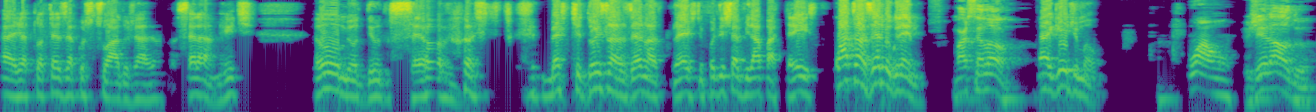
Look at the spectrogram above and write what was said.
Ah, já tô até desacostumado já, sinceramente. Oh, meu Deus do céu. Mete 2x0 no Atlético, depois deixa virar pra 3. 4x0 o Grêmio. Marcelão. Larguei de mão. 1 a 1 Geraldo.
